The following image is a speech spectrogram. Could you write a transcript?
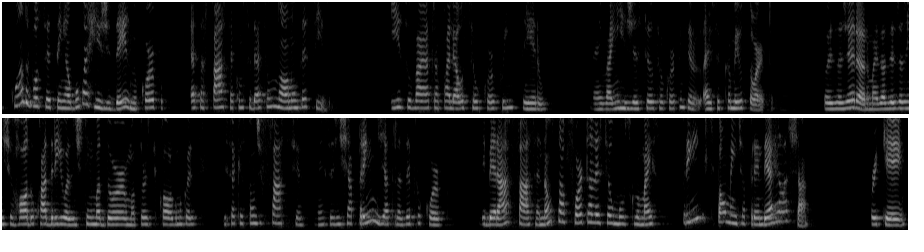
E quando você tem alguma rigidez no corpo, essa face é como se desse um nó num tecido. Isso vai atrapalhar o seu corpo inteiro, né? Vai enrijecer o seu corpo inteiro. Aí você fica meio torta. Tô exagerando, mas às vezes a gente roda o quadril, a gente tem uma dor, uma torcicola, alguma coisa. Isso é questão de fáscia, né? Se a gente aprende a trazer para o corpo, liberar a fáscia, não só fortalecer o músculo, mas principalmente aprender a relaxar. Porque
